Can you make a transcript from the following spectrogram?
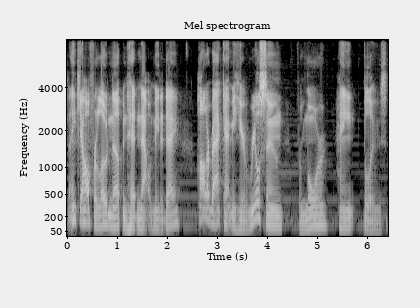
Thank y'all for loading up and heading out with me today. Holler back at me here real soon for more Haint Blues.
